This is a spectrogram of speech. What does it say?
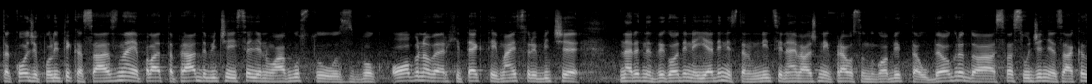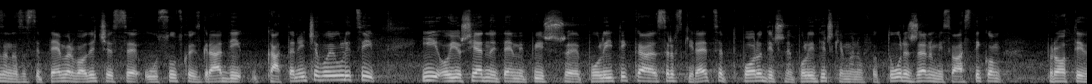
Takođe, politika saznaje, Plata pravde biće iseljena u avgustu zbog obnove. Arhitekte i majstori biće naredne dve godine jedini stanovnici najvažnijeg pravosudnog objekta u Beogradu, a sva suđenja zakazana za septembar vodit će se u sudskoj zgradi u Katanićevoj ulici. I o još jednoj temi piše politika, srpski recept, porodične političke manufakture, ženom i svastikom protiv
